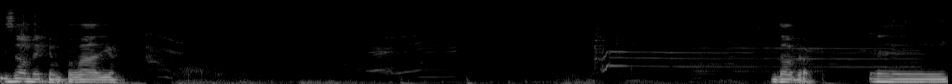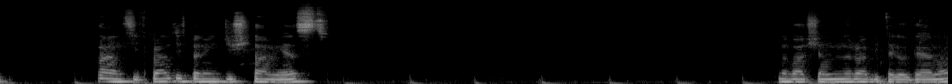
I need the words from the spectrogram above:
I ząbek ją powalił. Dobra. Yy... Francis. Francis pewnie gdzieś tam jest. No właśnie, on robi tego gena.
